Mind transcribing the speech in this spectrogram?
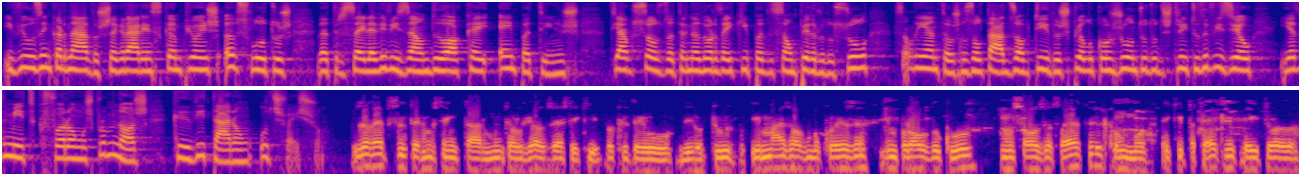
e viu os encarnados sagrarem-se campeões absolutos da terceira divisão de hóquei em patins. Tiago Souza, treinador da equipa de São Pedro do Sul, salienta os resultados obtidos pelo conjunto do distrito de Viseu e admite que foram os pormenores que ditaram o desfecho. Os adeptos do Termas têm que estar muito orgulhosos desta equipa que deu, deu tudo e mais alguma coisa em prol do clube não só os atletas, como a equipa técnica e todo,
